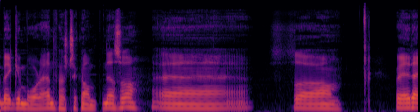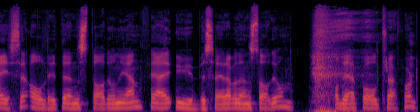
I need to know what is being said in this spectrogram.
begge måla i den første kampen jeg så. Uh, så og jeg reiser aldri til den stadion igjen, for jeg er ubeseira på den stadion. Og det er på Old Trafford.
